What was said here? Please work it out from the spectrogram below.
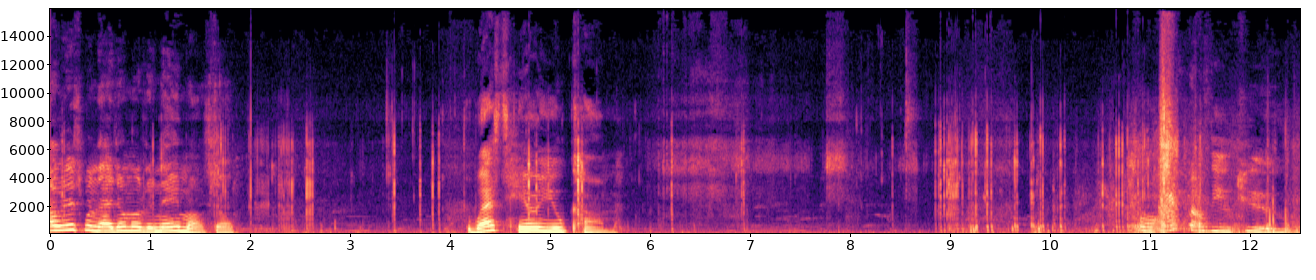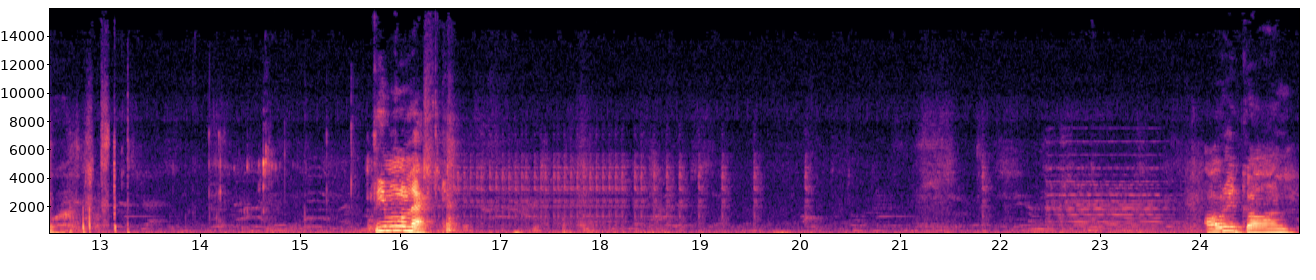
Oh, this one I don't know the name of, though. West, here you come. Oh, I love you too. Three more left. Already gone.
